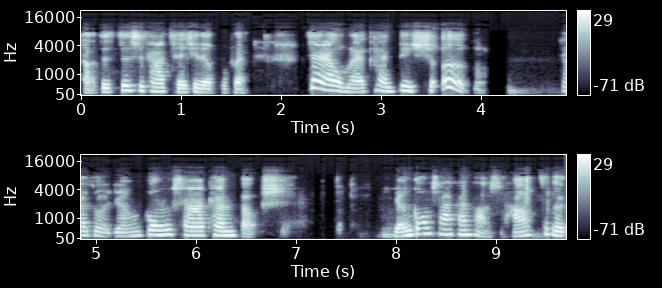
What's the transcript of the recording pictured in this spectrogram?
啊，这这是他呈现的部分。再来，我们来看第十二个，叫做人工沙滩宝石。人工沙滩宝石，好，这个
